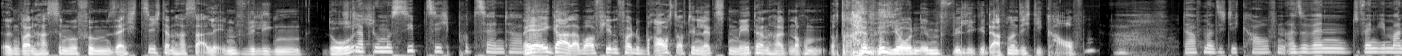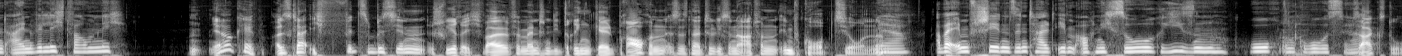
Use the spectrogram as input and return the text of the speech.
Irgendwann hast du nur 65, dann hast du alle Impfwilligen durch. Ich glaube, du musst 70 Prozent haben. Naja, egal, aber auf jeden Fall, du brauchst auf den letzten Metern halt noch, noch drei Millionen Impfwillige. Darf man sich die kaufen? Oh, darf man sich die kaufen? Also wenn, wenn jemand einwilligt, warum nicht? Ja, okay, alles klar. Ich finde es ein bisschen schwierig, weil für Menschen, die dringend Geld brauchen, ist es natürlich so eine Art von Impfkorruption. Ne? Ja. Aber Impfschäden sind halt eben auch nicht so riesenhoch und groß. Ja. Sagst du.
